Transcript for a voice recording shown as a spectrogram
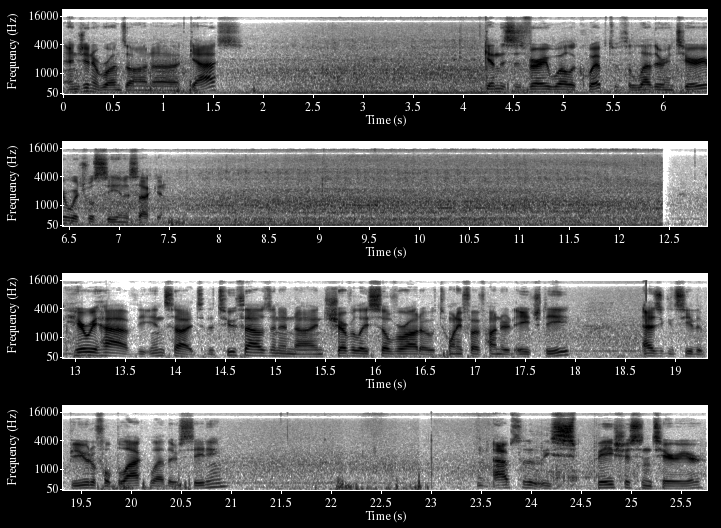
engine, it runs on uh, gas Again, this is very well equipped with a leather interior, which we'll see in a second. Here we have the inside to the 2009 Chevrolet Silverado 2500 HD. As you can see, the beautiful black leather seating. An absolutely spacious interior.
